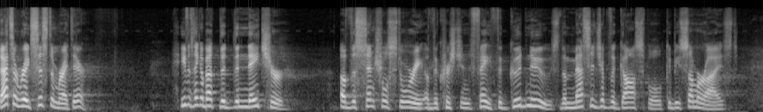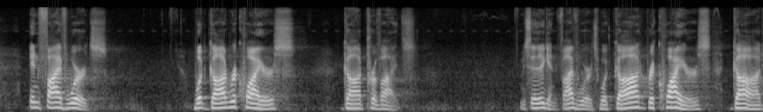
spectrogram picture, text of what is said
That's a rigged system right there. Even think about the, the nature of the central story of the Christian faith. The good news, the message of the gospel could be summarized in five words What God requires God provides. Let me say that again five words. What God requires, God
